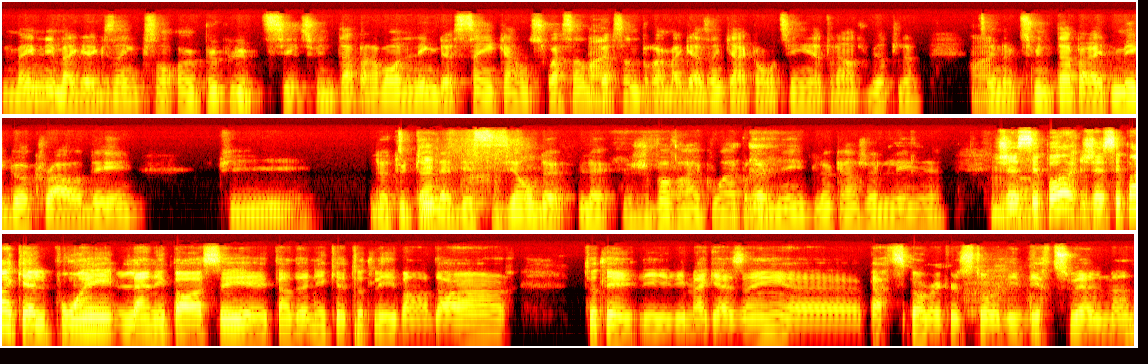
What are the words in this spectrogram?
même les magasins qui sont un peu plus petits, tu finis temps par avoir une ligne de 50, 60 personnes pour un magasin qui en contient 38. Là. Donc, tu finis le temps par être méga crowded. Puis là, tout le temps, la décision de je vais vers quoi en premier. Puis là, quand je l'ai. Euh, je ne sais, pas, je sais pas à quel point l'année passée, étant donné que tous les vendeurs, tous les, magasins euh, participaient au Record Store Day virtuellement.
